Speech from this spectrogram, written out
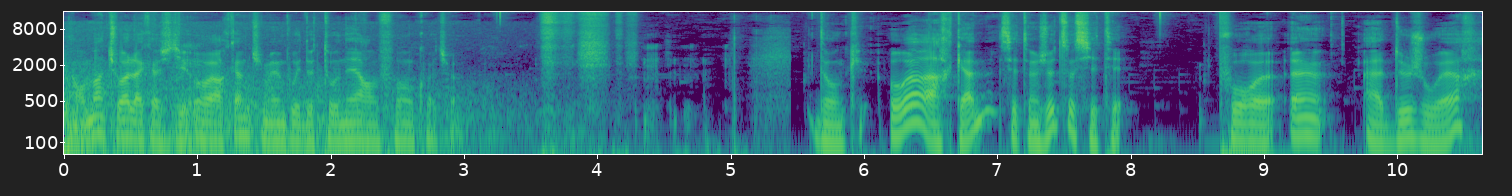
Normalement, tu vois, là, quand je dis Horror Arkham, tu mets un bruit de tonnerre en fond, quoi, tu vois. Donc, Horror Arkham, c'est un jeu de société pour euh, un à deux joueurs,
